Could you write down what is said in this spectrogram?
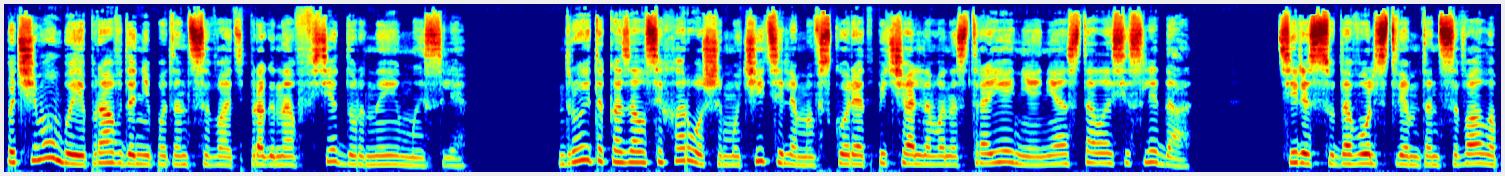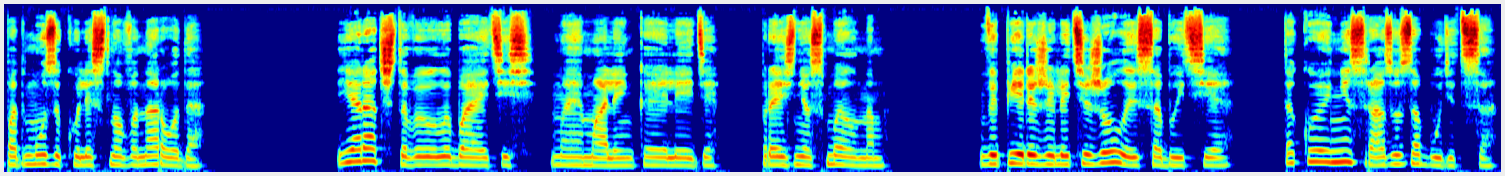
Почему бы и правда не потанцевать, прогнав все дурные мысли? Друид оказался хорошим учителем, и вскоре от печального настроения не осталось и следа. Тирис с удовольствием танцевала под музыку лесного народа. «Я рад, что вы улыбаетесь, моя маленькая леди», — произнес Мелном. «Вы пережили тяжелые события. Такое не сразу забудется».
